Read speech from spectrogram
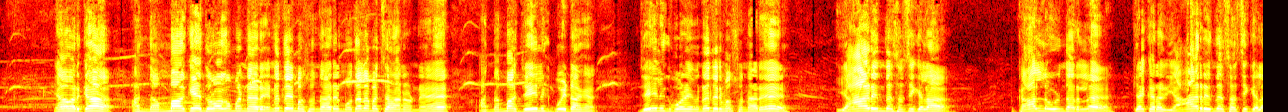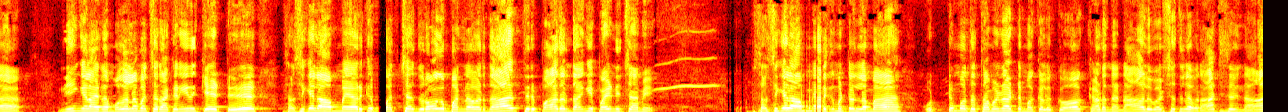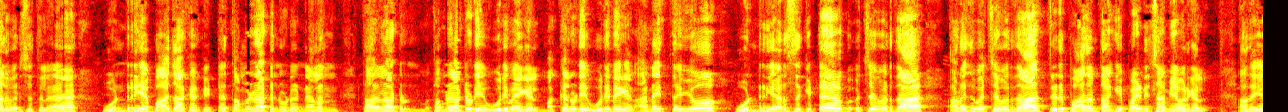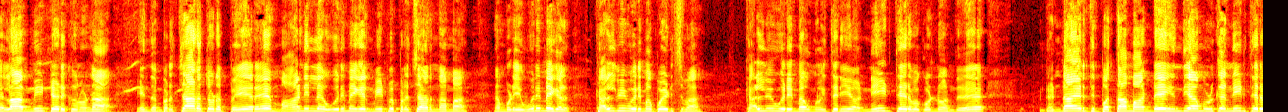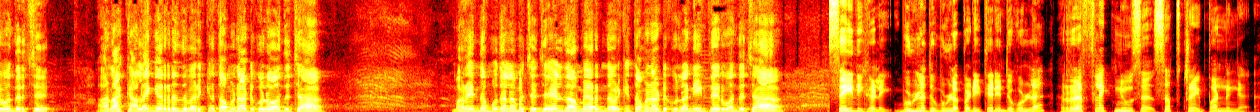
ஏன் இருக்கா? அந்த அம்மாக்கே துரோகம் பண்ணாரு. என்ன தெரியுமா சொன்னாரு? முதலமைச்சர் ஆனோடனே அந்த அம்மா ஜெயிலுக்கு போயிட்டாங்க. ஜெயிலுக்கு போன என்ன தெரியுமா சொன்னாரு? யார் இந்த சசிகலா? காலில் விழுந்தாருல்ல? கேட்குறாரு யார் இந்த சசிகலா? நீங்களா என்ன முதலமைச்சராக்குறீங்கன்னு கேட்டு சசிகலா அம்மையாருக்கு பச்சை துரோகம் பண்ணவர் தான் திரு பாதம் தாங்கி பழனிசாமி சசிகலா அம்மையாருக்கு மட்டும் இல்லம்மா ஒட்டுமொத்த தமிழ்நாட்டு மக்களுக்கும் கடந்த நாலு வருஷத்துல அவர் ஆட்சி செய்த நாலு வருஷத்துல ஒன்றிய பாஜக கிட்ட தமிழ்நாட்டினோட நலன் தமிழ்நாட்டு தமிழ்நாட்டுடைய உரிமைகள் மக்களுடைய உரிமைகள் அனைத்தையும் ஒன்றிய அரசு கிட்ட வச்சவர் தான் அடகு வச்சவர் தான் திரு பாதம் தாங்கி பழனிசாமி அவர்கள். அதையெல்லாம் மீட்டெடுக்கணும்னா இந்த பிரச்சாரத்தோட பெயரே மாநில உரிமைகள் மீட்பு பிரச்சாரம் தாம்மா. நம்முடைய உரிமைகள் கல்வி உரிமை போயிடுச்சுமா? கல்வி உரிமை உங்களுக்கு தெரியும் நீட் தேர்வை கொண்டு வந்து ரெண்டாயிரத்தி பத்தாம் ஆண்டு இந்தியா முழுக்க நீட் தேர்வு வந்துருச்சு. ஆனா கலைஞர் இருந்த வரைக்கும் தமிழ்நாட்டுக்குள்ள வந்துச்சா? மறைந்த முதலமைச்சர் ஜெயலலிதா இருந்த வரைக்கும் தமிழ்நாட்டுக்குள்ள நீட் தேர்வு வந்துச்சா? செய்திகளை உள்ளது உள்ளபடி தெரிந்து கொள்ள ரெஃப்ளெக்ட் நியூஸை சப்ஸ்கிரைப் பண்ணுங்க.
